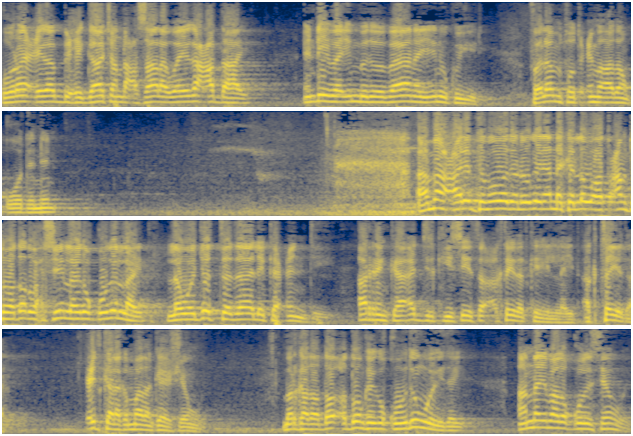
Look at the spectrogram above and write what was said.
quraac iga bixi gaajan dhacsaala waa iga caddahay. Indhihii baa i madoobaanaya inuu ku yidhi. Falam tucimu aadan quudinin amaa calimta ma waadan ogeyn annaka low acamtu haddaad wax siin lahayd oo quudin lahayd lawajadta dalika cindii arrinkaa ajirkiisa agtaydaad ka heli lahayd agtayda. Cid kale maadan ka hesheen wey. Markaad addoonkayga quudin weyday anna imaada quudiseen wey.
